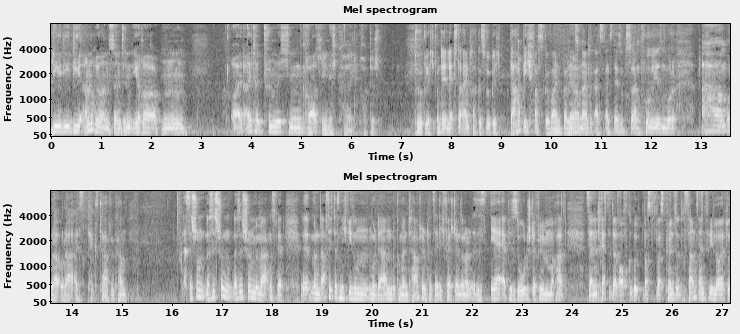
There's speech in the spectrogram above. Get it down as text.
die, die, die anrührend sind in ihrer mh, al- altertümlichen Gradlinigkeit praktisch. Wirklich. Und der letzte Eintrag ist wirklich, da habe ich fast geweint beim Ja. letzten Eintrag, als, als der sozusagen vorgelesen wurde ähm, oder, oder als Texttafel kam. Das ist schon, das ist schon, das ist schon bemerkenswert. Äh, Man darf sich das nicht wie so einen modernen Dokumentarfilm tatsächlich feststellen, sondern es ist eher episodisch. Der Filmemacher hat sein Interesse darauf gerückt, was, was könnte interessant sein für die Leute.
